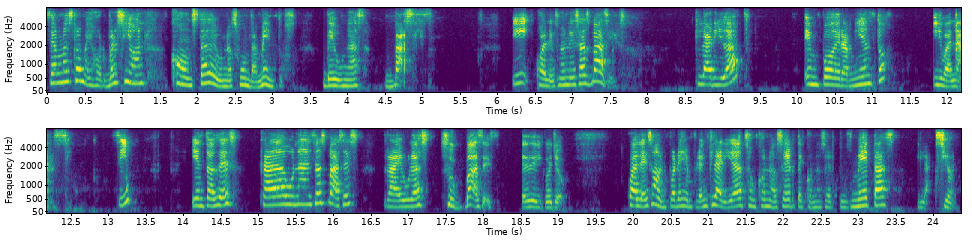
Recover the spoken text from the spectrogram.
Ser nuestra mejor versión consta de unos fundamentos, de unas bases. ¿Y cuáles son esas bases? Claridad, empoderamiento y balance. ¿Sí? Y entonces, cada una de esas bases trae unas subbases, les digo yo. ¿Cuáles son? Por ejemplo, en claridad son conocerte, conocer tus metas y la acción.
